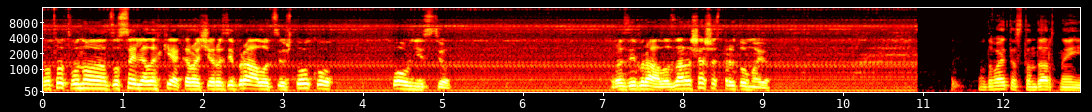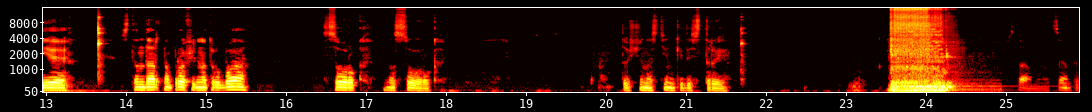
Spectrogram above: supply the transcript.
Ну тут воно зусилля легке, коротше, розібрало цю штуку повністю. Розібрало. Зараз ще щось придумаю. Ну, давайте стандартний, е, стандартна профільна труба 40 на 40. Товщина стінки десь 3. Ставимо на центр.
